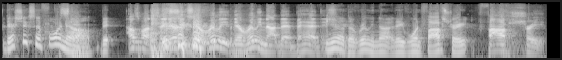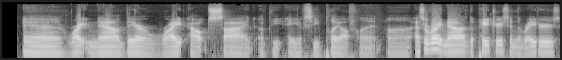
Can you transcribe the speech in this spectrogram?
they're six and four now. They, I was about to say they're, they're really they're really not that bad this yeah, year. they're really not. They've won five straight, Five straight. and right now they are right outside of the AFC playoff hunt. Uh, as of right now, the Patriots and the Raiders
